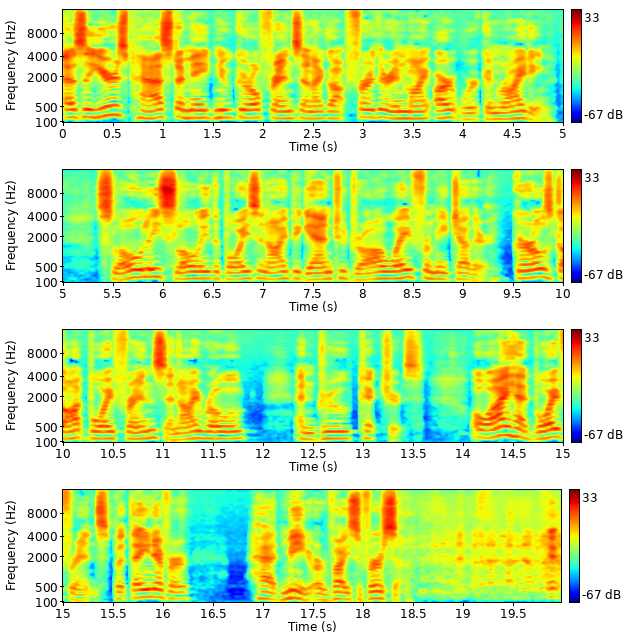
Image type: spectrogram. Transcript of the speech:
As the years passed, I made new girlfriends and I got further in my artwork and writing. Slowly, slowly, the boys and I began to draw away from each other. Girls got boyfriends, and I wrote and drew pictures. Oh, I had boyfriends, but they never had me, or vice versa. It,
